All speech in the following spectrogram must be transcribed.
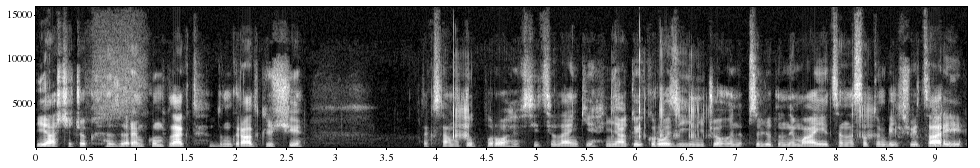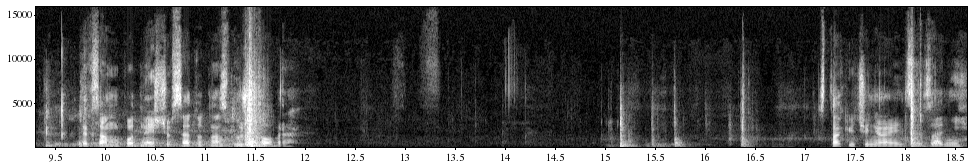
ящичок з ремкомплект, домкрат ключі. Так само тут пороги всі ціленькі, ніякої корозії, нічого абсолютно немає. Це у нас автомобіль Швейцарії. Так само по днищу, все тут у нас дуже добре. Так відчиняється задній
